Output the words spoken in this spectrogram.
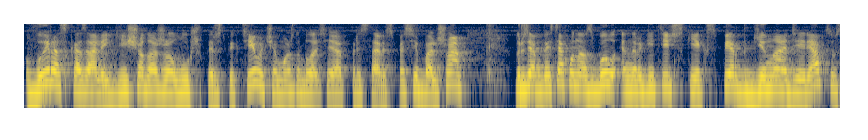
вы рассказали еще даже лучше перспективы, чем можно было себе представить. Спасибо большое. Друзья, в гостях у нас был энергетический эксперт Геннадий Рябцев.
